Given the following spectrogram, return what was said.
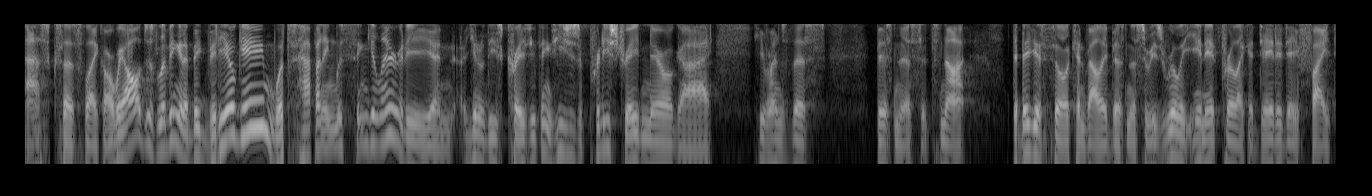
asks us like, are we all just living in a big video game? What's happening with singularity and you know these crazy things? He's just a pretty straight and narrow guy. He runs this business. It's not the biggest Silicon Valley business, so he's really in it for like a day to day fight.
